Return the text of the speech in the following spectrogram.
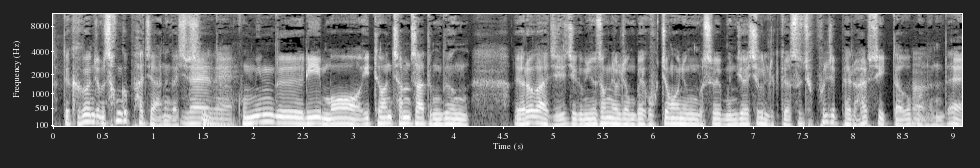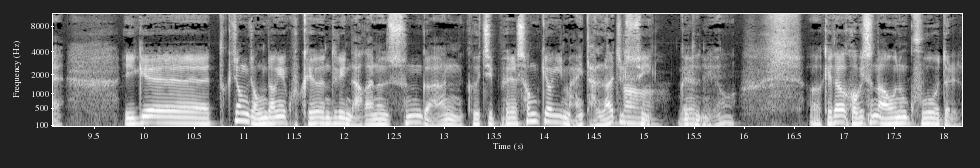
근데 그건 좀 성급하지 않은가 싶습니다. 네네. 국민들이 뭐 이태원 참사 등등 여러 가지 지금 윤석열 정부의 국정운영 모습에 문제의식을 느껴서 촛불 집회를 할 수 있다고 음. 보는데 이게 특정 정당의 국회의원들이 나가는 순간 그 집회의 성격이 많이 달라질 아, 수 있거든요. 어, 게다가 거기서 나오는 구호들,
